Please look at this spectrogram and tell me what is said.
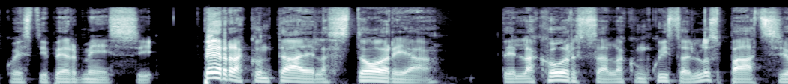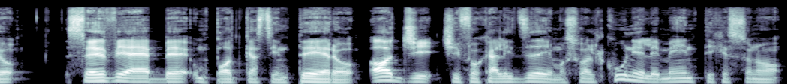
questi permessi. Per raccontare la storia della corsa alla conquista dello spazio servirebbe un podcast intero. Oggi ci focalizzeremo su alcuni elementi che sono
